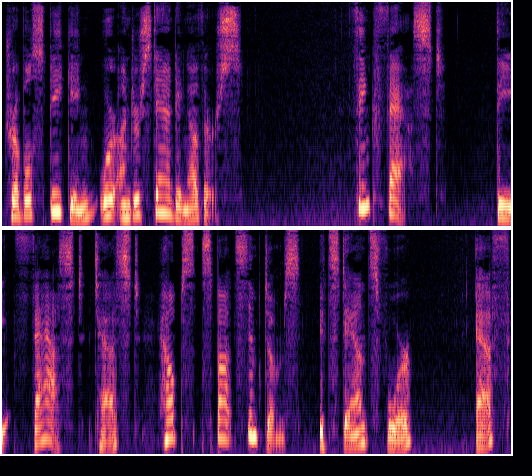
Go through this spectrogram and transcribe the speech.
trouble speaking or understanding others. Think fast. The FAST test helps spot symptoms. It stands for F,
